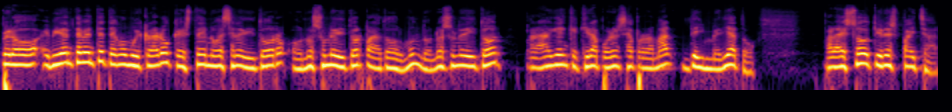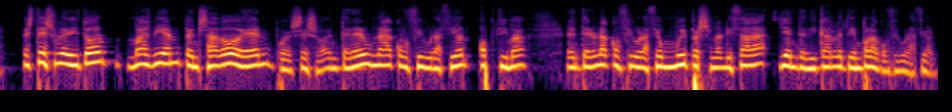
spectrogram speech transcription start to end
Pero evidentemente tengo muy claro que este no es el editor o no es un editor para todo el mundo. No es un editor para alguien que quiera ponerse a programar de inmediato. Para eso tienes PyChart. Este es un editor más bien pensado en, pues eso, en tener una configuración óptima, en tener una configuración muy personalizada y en dedicarle tiempo a la configuración.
